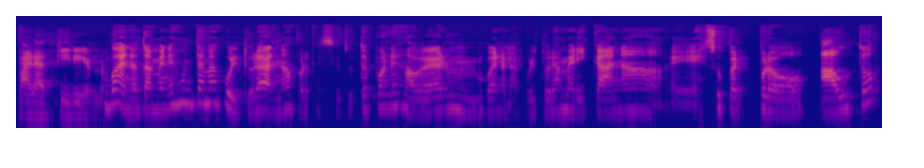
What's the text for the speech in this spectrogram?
para adquirirlo. Bueno, también es un tema cultural, ¿no? Porque si tú te pones a ver, mm, bueno, la cultura americana eh, es súper pro auto.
